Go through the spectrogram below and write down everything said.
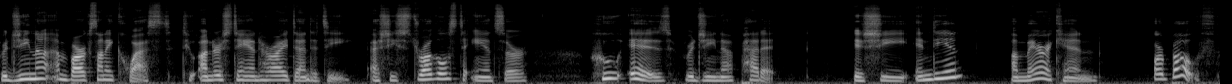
Regina embarks on a quest to understand her identity as she struggles to answer who is Regina Pettit? Is she Indian, American, or both?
